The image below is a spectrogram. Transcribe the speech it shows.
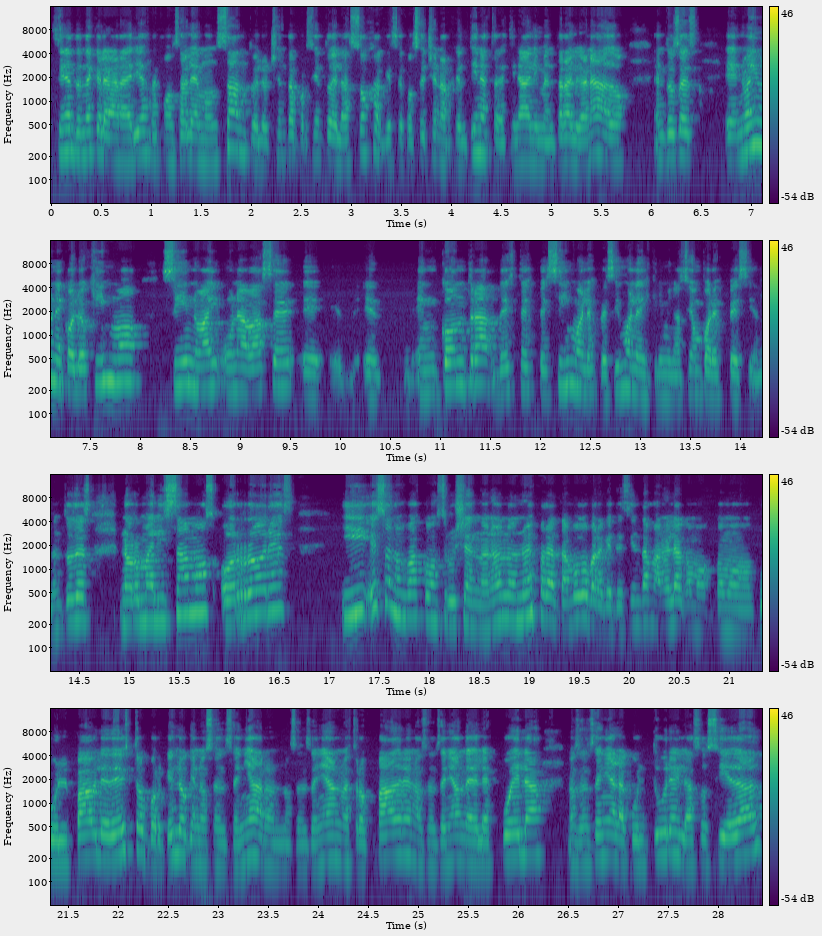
sin entender que la ganadería es responsable de Monsanto, el 80% de la soja que se cosecha en Argentina está destinada a alimentar al ganado. Entonces, eh, no hay un ecologismo si no hay una base eh, eh, en contra de este especismo, el especismo y la discriminación por especie. Entonces, normalizamos horrores y eso nos va construyendo, ¿no? No, es para tampoco para que te sientas, Manuela, como, como culpable de esto, porque es lo que nos enseñaron. Nos enseñaron nuestros padres, nos enseñaron desde la escuela, nos enseña la cultura y la sociedad,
